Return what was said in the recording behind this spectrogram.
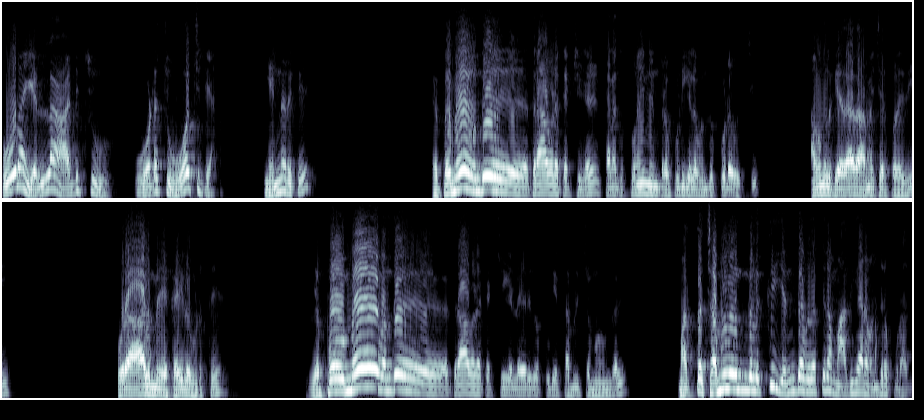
பூரா எல்லாம் அடிச்சு உடைச்சு ஓச்சிட்டேன். என்ன இருக்கு? எப்பவுமே வந்து திராவிட கட்சிகள் தனக்கு துணை நின்ற குடிகளை வந்து கூட வச்சு அவங்களுக்கு ஏதாவது அமைச்சர் பதவி ஒரு ஆளுமையை கையில் கொடுத்து எப்பவுமே வந்து திராவிட கட்சிகளில் இருக்கக்கூடிய தமிழ் சமூகங்கள் மற்ற சமூகங்களுக்கு எந்த விதத்திலும் நம்ம அதிகாரம் வந்துடக்கூடாது.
